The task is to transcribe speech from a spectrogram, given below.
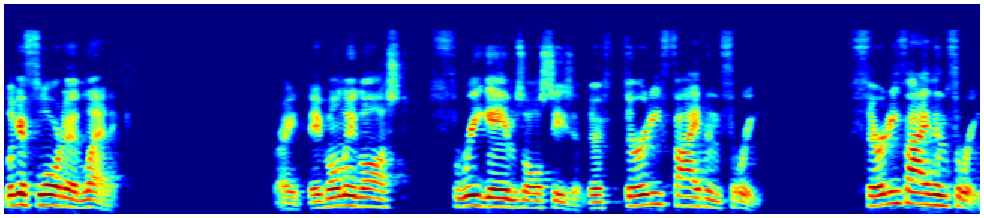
look at Florida Atlantic, right? They've only lost three games all season. They're 35 and 3. 35 and 3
